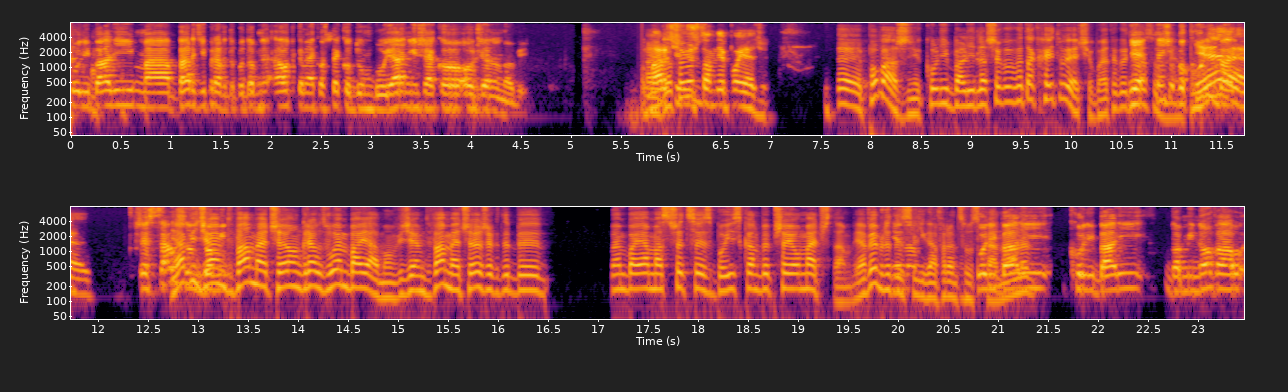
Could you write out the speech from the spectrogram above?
Kulibali ma bardziej prawdopodobny outcome jako Seko Dumbuya niż jako OG Anunobi. Marcin Dlaczego- już tam nie pojedzie. Ty, poważnie, Kulibali, dlaczego go tak hejtujecie? Bo ja tego nie, Nie, w rozumiem. sensie, bo Nie, przez cały Ja widziałem domin- dwa mecze, on grał z Łębajamą. Widziałem dwa mecze, że gdyby Łębajama zszedł sobie z boiska, on by przejął mecz tam. Ja wiem, że to jest no, liga francuska, no, ale Kulibali, Kulibali dominował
